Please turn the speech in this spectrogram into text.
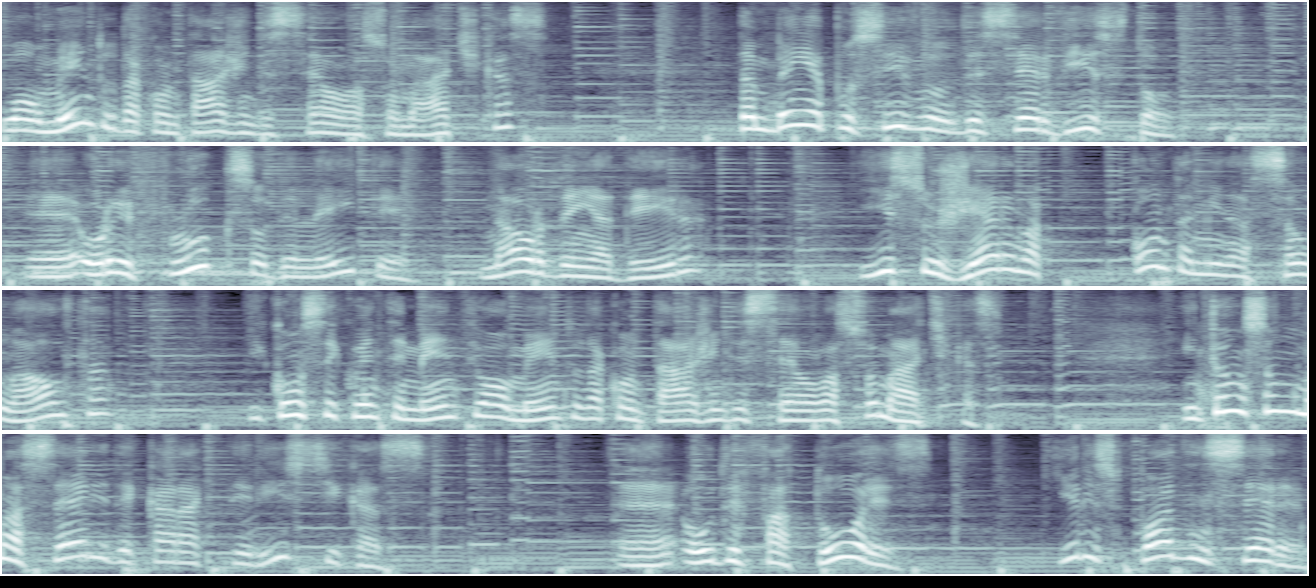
o aumento da contagem de células somáticas. Também é possível de ser visto é, o refluxo de leite na ordenhadeira. E isso gera uma contaminação alta e, consequentemente, o aumento da contagem de células somáticas. Então, são uma série de características é, ou de fatores que eles podem ser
